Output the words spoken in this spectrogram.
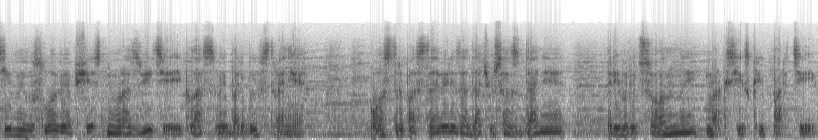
Объективные условия общественного развития и классовой борьбы в стране остро поставили задачу создания революционной марксистской партии.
